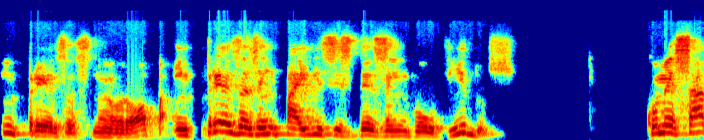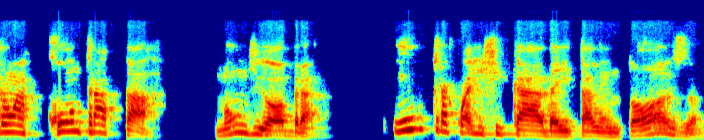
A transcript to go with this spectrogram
empresas na Europa, empresas em países desenvolvidos começaram a contratar mão de obra ultra qualificada e talentosa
